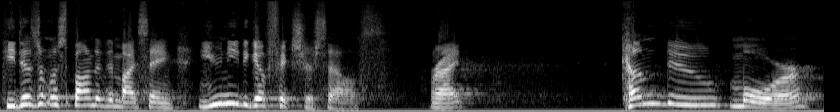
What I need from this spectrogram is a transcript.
He doesn't respond to them by saying, You need to go fix yourselves, right? Come do more,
